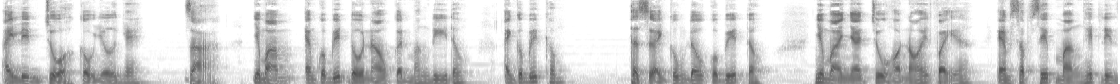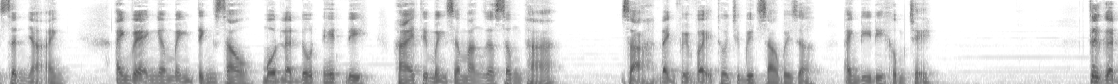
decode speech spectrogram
Anh lên chùa cậu nhớ nhé. Dạ, nhưng mà em có biết đồ nào cần mang đi đâu. Anh có biết không? Thật sự anh cũng đâu có biết đâu. Nhưng mà nhà chủ họ nói vậy á. Em sắp xếp mang hết lên sân nhà anh. Anh về anh em mình tính sau. Một là đốt hết đi. Hai thì mình sẽ mang ra sông thả. Dạ, đành phải vậy thôi chứ biết sao bây giờ. Anh đi đi không trễ. Tôi gật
